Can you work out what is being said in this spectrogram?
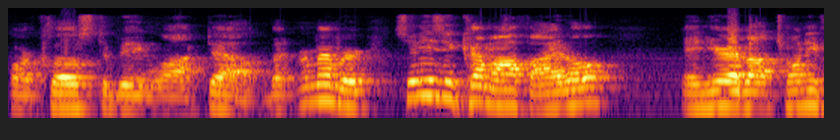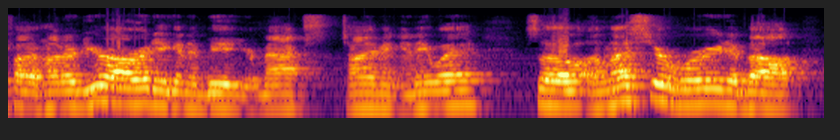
or close to being locked out. But remember, as soon as you come off idle and you're about 2500, you're already going to be at your max timing anyway. So unless you're worried about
